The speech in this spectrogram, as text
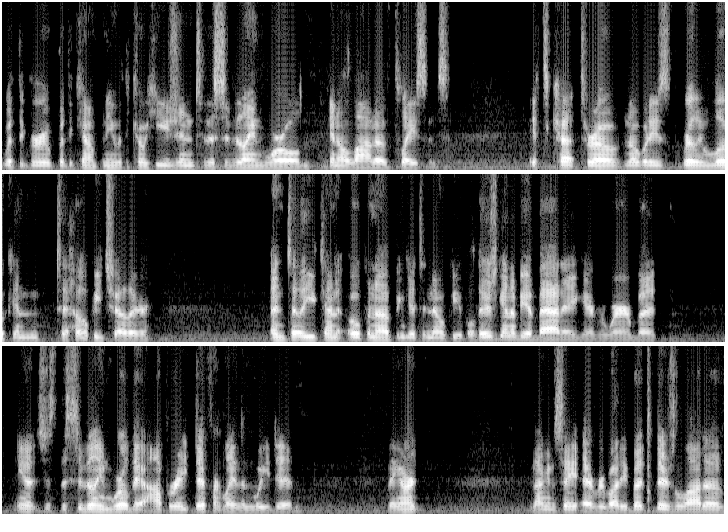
with the group, with the company, with the cohesion to the civilian world in a lot of places. It's cutthroat. Nobody's really looking to help each other until you kind of open up and get to know people. There's going to be a bad egg everywhere, but you know, it's just the civilian world. They operate differently than we did. They aren't. I'm not going to say everybody, but there's a lot of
